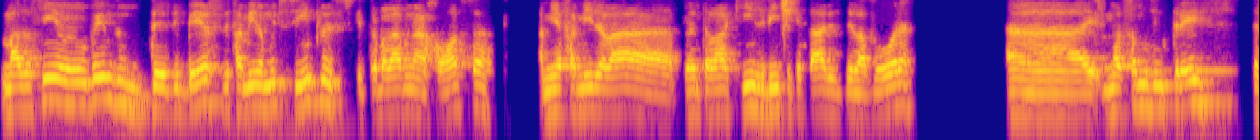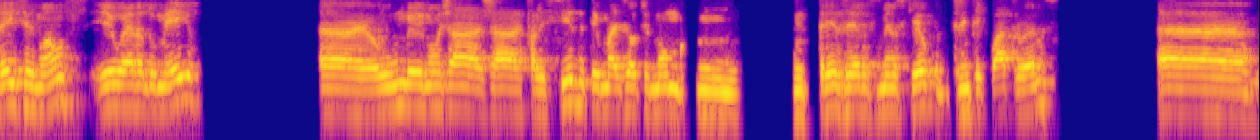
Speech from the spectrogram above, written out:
Mas assim, eu venho de, de berço, de família muito simples, que trabalhava na roça. A minha família lá planta lá 15, 20 hectares de lavoura. Ah, nós somos em três, três irmãos. Eu era do meio. Ah, meu irmão já já é falecido. Tenho mais outro irmão com, com 13 anos menos que eu, com 34 anos. Ah,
